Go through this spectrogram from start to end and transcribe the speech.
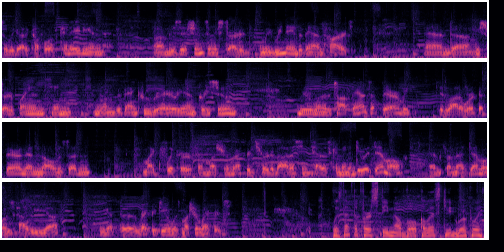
so we got a couple of Canadian uh, musicians, and we started. And we renamed the band Heart, and uh, we started playing in you know the Vancouver area, and pretty soon we were one of the top bands up there, and we did a lot of work up there. And then all of a sudden, Mike Flicker from Mushroom Records heard about us and had us come in and do a demo. And from that demo is how we uh, we got the record deal with Mushroom Records. Was that the first female vocalist you'd worked with?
